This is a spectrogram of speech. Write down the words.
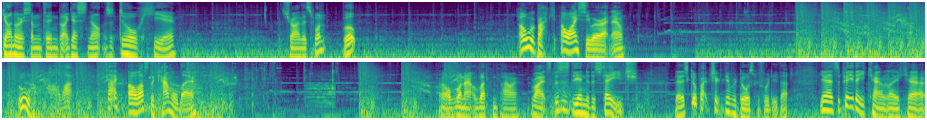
gun or something, but I guess not. There's a door here. Let's try this one. Whoa. Oh, we're back. Oh, I see where we're at now. Ooh, oh that, that, oh that's the camel there. Oh, I've run out of weapon power. Right, so this is the end of the stage. Yeah, let's go back check the other doors before we do that. Yeah, it's a pity that you can't, like, uh,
